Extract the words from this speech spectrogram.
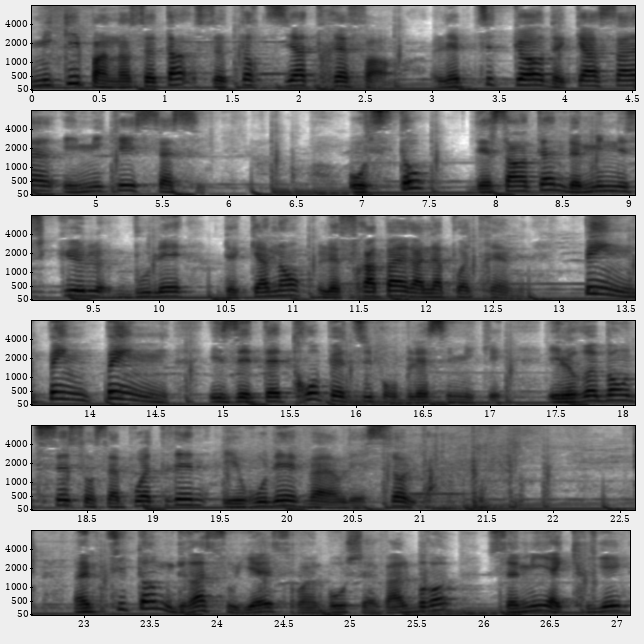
Mickey, pendant ce temps, se tortilla très fort. Les petites cordes cassèrent et Mickey s'assit. Aussitôt, des centaines de minuscules boulets de canon le frappèrent à la poitrine. Ping, ping, ping! Ils étaient trop petits pour blesser Mickey. Il rebondissait sur sa poitrine et roulait vers les soldats. Un petit homme grassouillet sur un beau cheval brun se mit à crier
